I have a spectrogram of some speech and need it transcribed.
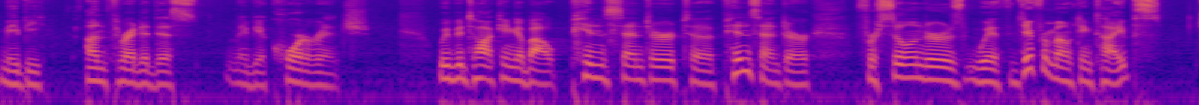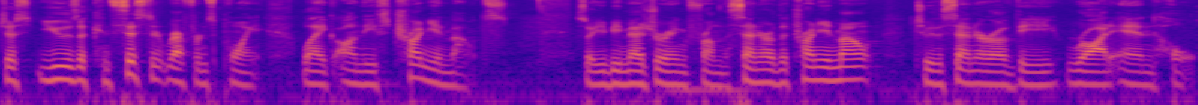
maybe unthreaded this maybe a quarter inch. We've been talking about pin center to pin center for cylinders with different mounting types. Just use a consistent reference point, like on these trunnion mounts. So you'd be measuring from the center of the trunnion mount to the center of the rod end hole.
